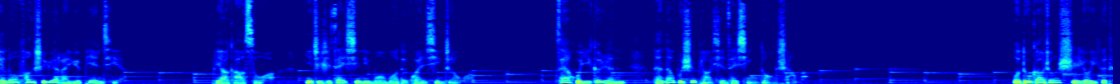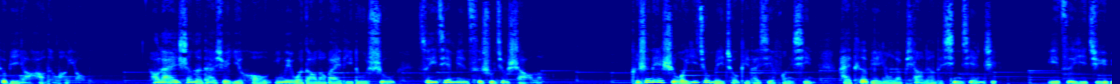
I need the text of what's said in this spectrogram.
联络方式越来越便捷。不要告诉我，你只是在心里默默的关心着我。在乎一个人，难道不是表现在行动上吗？我读高中时有一个特别要好的朋友，后来上了大学以后，因为我到了外地读书，所以见面次数就少了。可是那时我依旧每周给他写封信，还特别用了漂亮的新笺纸，一字一句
